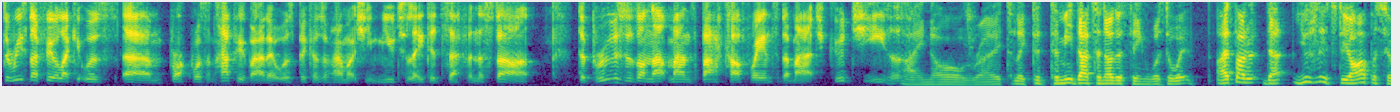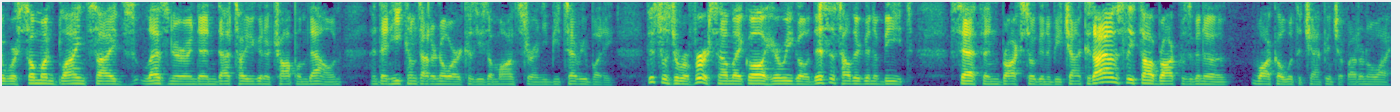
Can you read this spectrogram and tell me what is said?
the reason I feel like it was um, Brock wasn't happy about it was because of how much he mutilated Seth in the start. The bruises on that man's back halfway into the match. Good Jesus! I know, right? Like to, to me, that's another thing. Was the way I thought that usually it's the opposite, where someone blindsides Lesnar, and then that's how you're going to chop him down, and then he comes out of nowhere because he's a monster and he beats everybody. This was the reverse, and I'm like, oh, here we go. This is how they're going to beat Seth, and Brock's still going to be champion. Because I honestly thought Brock was going to walk out with the championship. I don't know why.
